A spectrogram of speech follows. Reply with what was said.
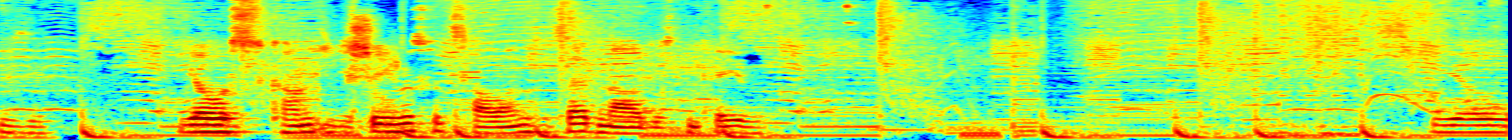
easy. Ja, was kann ich schon irgendwas verzaubern? Die Zeit? Nein, das ist ein Table. Jo.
